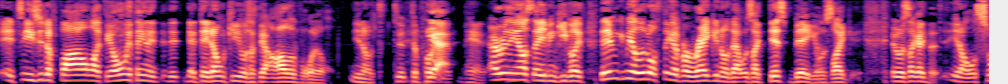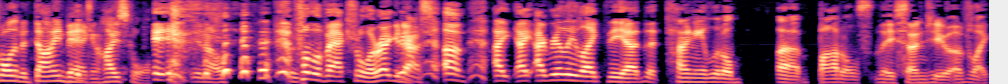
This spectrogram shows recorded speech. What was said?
it's easy to follow. Like the only thing that, that they don't give you was like the olive oil. You know, to, to put Yeah. in the pan. Everything else they even give like they even give me a little thing of oregano that was like this big. It was like it was like a you know smaller than a dime bag in high school. you know. full of actual oregano. Yes. Um, I, I, I really like the uh, the tiny little uh, bottles they send you of like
